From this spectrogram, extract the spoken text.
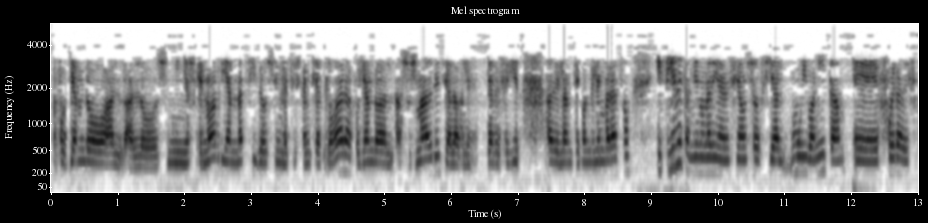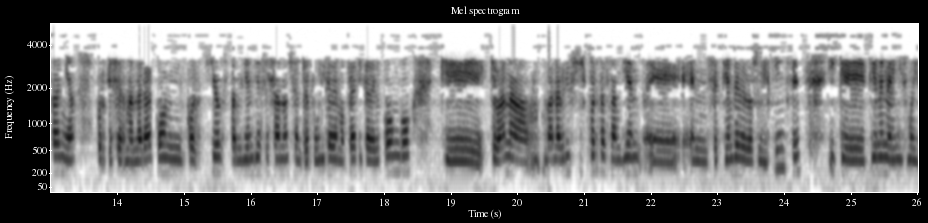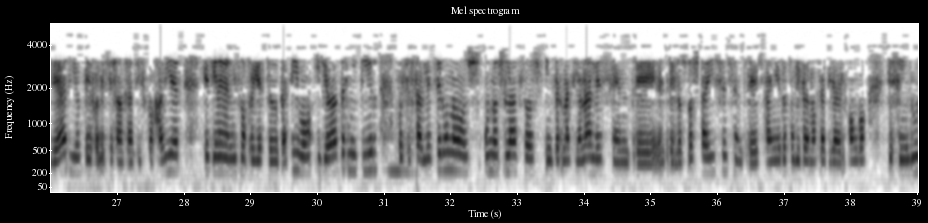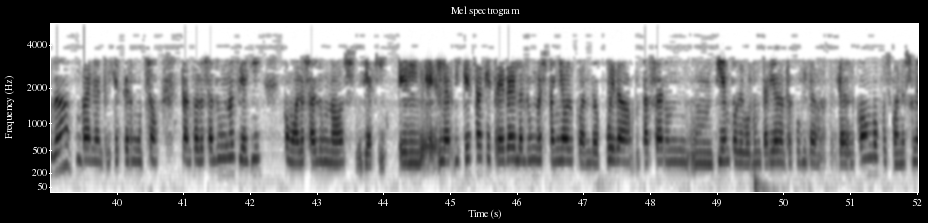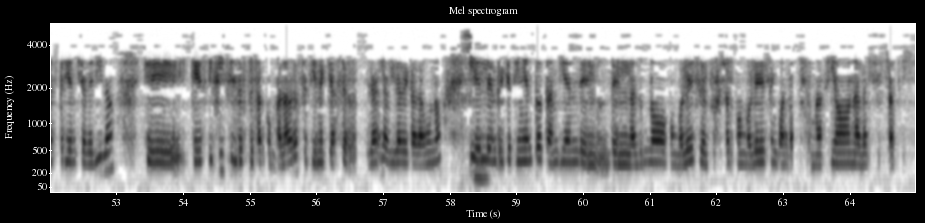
apoyando a, los niños que no habrían nacido sin la existencia del hogar, apoyando a, sus madres y a la valentía de seguir adelante con el embarazo y tiene también una dimensión social muy bonita eh, fuera de España porque se hermanará con colegios también diocesanos en República Democrática del Congo que, que van, a, van a abrir sus puertas también eh, en septiembre de 2015 y que tienen el mismo ideario que el Colegio San Francisco Javier, que tienen el mismo proyecto educativo y que va a permitir pues establecer unos, unos lazos internacionales entre, entre los dos países, entre España y República Democrática del Congo, que sin duda van a enriquecer mucho tanto a los alumnos de allí como a los alumnos de aquí. El, la riqueza que traerá el alumno español cuando pueda pasar un, tiempo de voluntariado en República Democrática del Congo, pues bueno, es una experiencia de vida que, que es difícil de expresar con palabras, se tiene que hacer en la vida de cada uno y el enriquecimiento también del, del alumno congolés y del profesor congolés en cuanto a formación, a las estrategias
